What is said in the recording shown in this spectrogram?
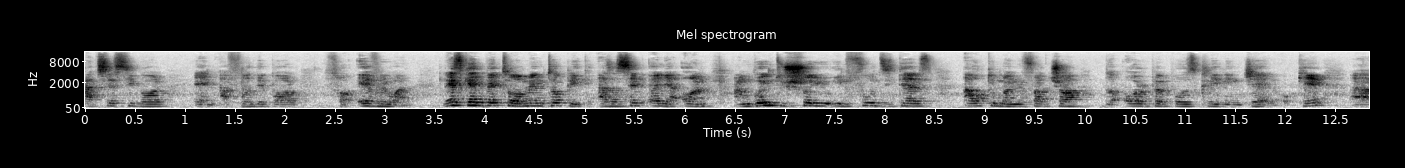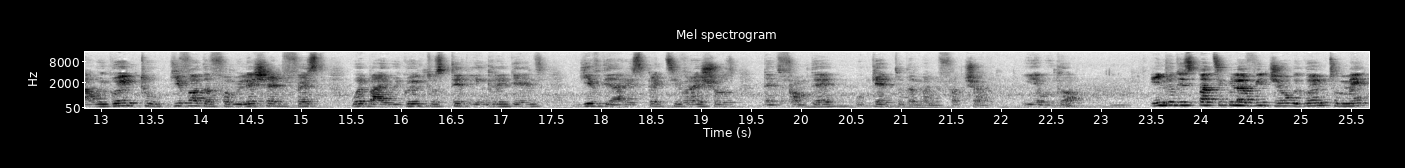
accessible and affordable for everyone. Let's get back to our main topic. As I said earlier on, I'm going to show you in full details how to manufacture the all-purpose cleaning gel okay? Uh, we're going to give out the formulation first whereby we're going to state ingredients give their respective ratios then from there we'll get to the manufacturing here we go. Into this particular video we're going to make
